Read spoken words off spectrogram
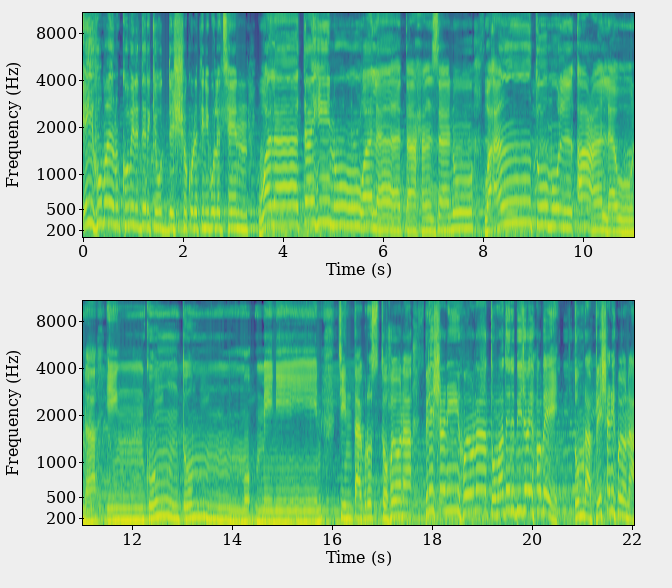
এই হুমায়ুন কবিরদেরকে উদ্দেশ্য করে তিনি বলেছেন, ওয়ালা চিন্তাগ্রস্ত হয়েও না, প্রেশানি হয়েও না, তোমাদের বিজয় হবে। তোমরা প্রেশানি হয়েও না,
